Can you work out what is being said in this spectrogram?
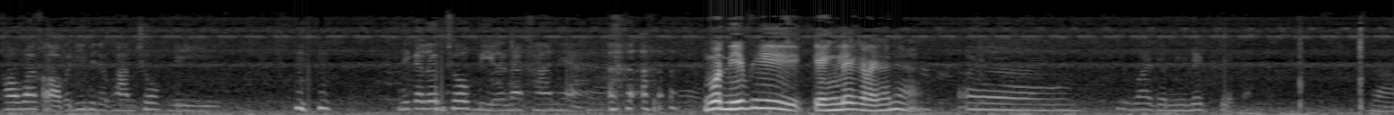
เขาว่าต่อไปนี้มีแต่ความโชคดี นี่ก็เริ่มโชคดีแล้วนะคะ เนี่ยงวดนี้พี่เก่งเลขอะไรคะเนี่ย เออที่ว่าจะมีเลขเจ็ดอะเหรอ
